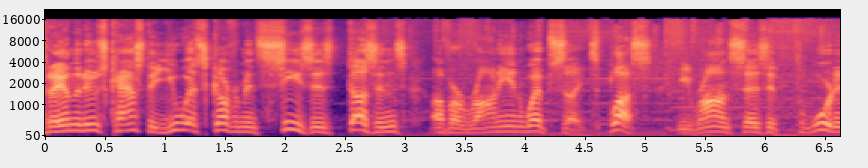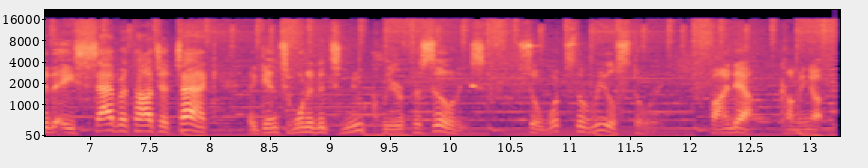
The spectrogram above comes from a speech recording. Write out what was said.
Today on the newscast, the U.S. government seizes dozens of Iranian websites. Plus, Iran says it thwarted a sabotage attack against one of its nuclear facilities. So, what's the real story? Find out coming up.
